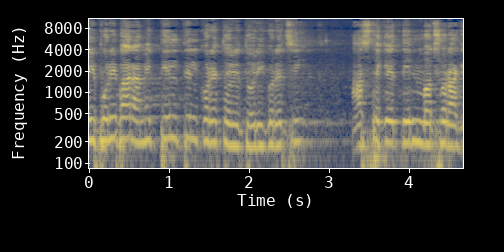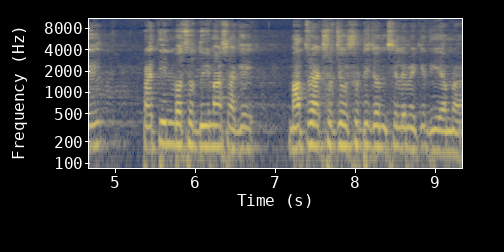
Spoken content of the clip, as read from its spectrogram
এই পরিবার আমি তিল তিল করে তৈরি তৈরি করেছি। আজ থেকে তিন বছর আগে, প্রায় তিন বছর দুই মাস আগে, মাত্র একশো চৌষট্টি জন ছেলে মেয়েকে দিয়ে আমরা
